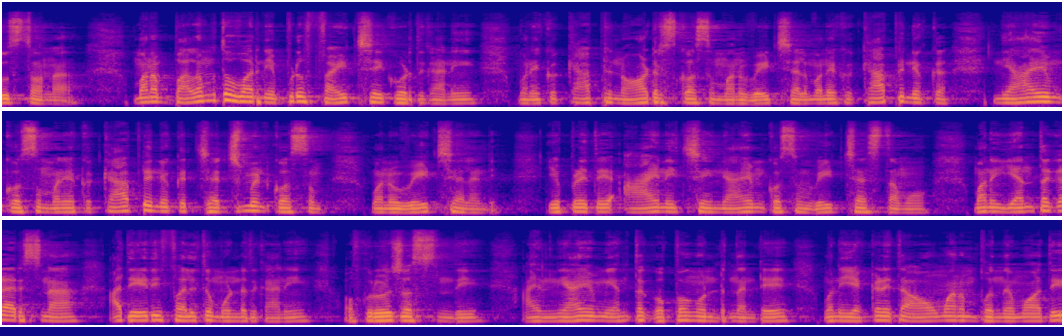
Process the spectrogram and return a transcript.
చూస్తున్నా మన బలంతో వారిని ఎప్పుడూ ఫైట్ చేయకూడదు కానీ మన యొక్క క్యాప్టెన్ ఆర్డర్స్ కోసం మనం వెయిట్ చేయాలి మన యొక్క క్యాప్టెన్ యొక్క న్యాయం కోసం మన యొక్క క్యాప్టెన్ యొక్క జడ్జ్మెంట్ కోసం మనం వెయిట్ చేయాలండి. ఎప్పుడైతే ఆయన ఇచ్చే న్యాయం కోసం వెయిట్ చేస్తామో మనం ఎంతగా అరిసినా అదేది ఫలితం ఉండదు కానీ ఒక రోజు వస్తుంది ఆయన న్యాయం ఎంత గొప్పగా ఉంటుందంటే మనం ఎక్కడైతే అవమానం పొందామో అదే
